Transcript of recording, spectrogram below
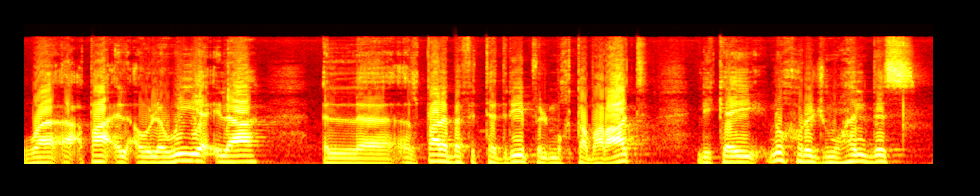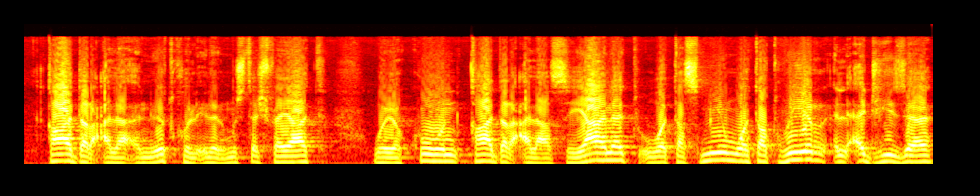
وإعطاء الأولوية إلى الطلبة في التدريب في المختبرات لكي نخرج مهندس قادر على أن يدخل إلى المستشفيات ويكون قادر على صيانة وتصميم وتطوير الأجهزة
